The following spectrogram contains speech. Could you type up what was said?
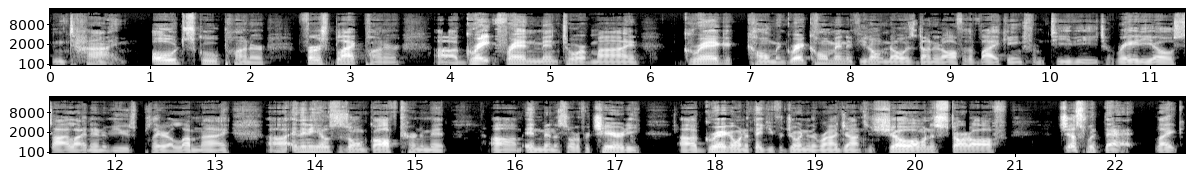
in time. Old school punter, first black punter, uh, great friend, mentor of mine. Greg Coleman. Greg Coleman, if you don't know, has done it all for the Vikings from TV to radio, sideline interviews, player alumni. Uh, and then he hosts his own golf tournament um, in Minnesota for charity. Uh, Greg, I want to thank you for joining the Ron Johnson show. I want to start off just with that like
